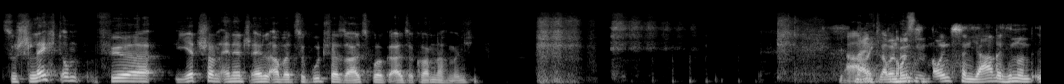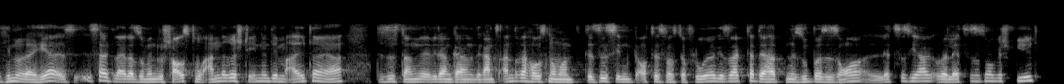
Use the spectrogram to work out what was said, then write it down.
zu schlecht um für jetzt schon NHL, aber zu gut für Salzburg, also komm nach München. Ja, Nein, ich glaube, 19, 19, Jahre hin und hin oder her. Es ist halt leider so, wenn du schaust, wo andere stehen in dem Alter, ja, das ist dann wieder eine ganz andere Hausnummer. Und das ist eben auch das, was der Flo ja gesagt hat. Der hat eine super Saison letztes Jahr oder letzte Saison gespielt.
